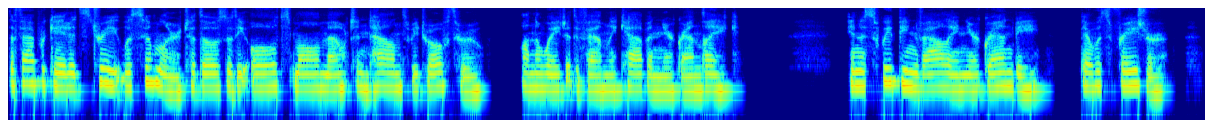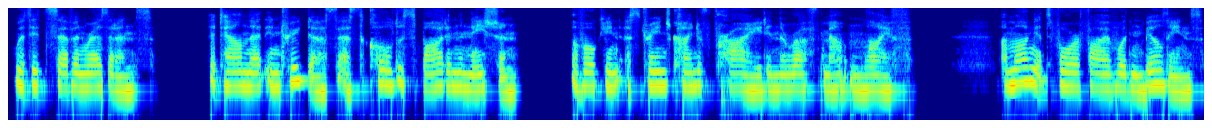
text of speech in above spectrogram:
The fabricated street was similar to those of the old small mountain towns we drove through on the way to the family cabin near Grand Lake. In a sweeping valley near Granby, there was Fraser, with its seven residents, a town that intrigued us as the coldest spot in the nation, evoking a strange kind of pride in the rough mountain life. Among its four or five wooden buildings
